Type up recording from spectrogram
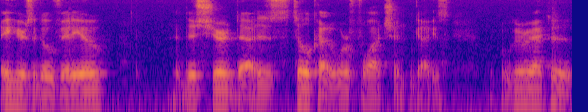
eight years ago video this year that is still kind of worth watching, guys. We're gonna react to,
